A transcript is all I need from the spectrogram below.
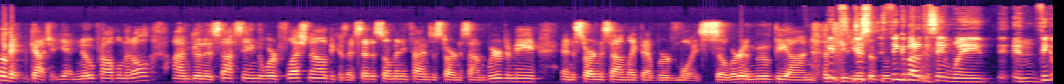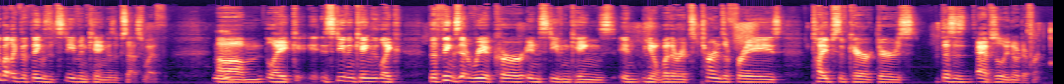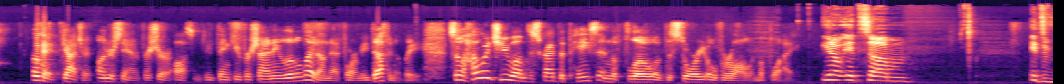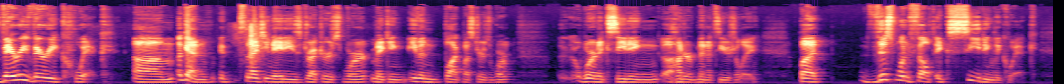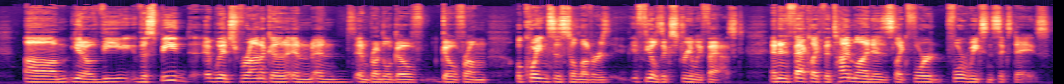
Okay, gotcha. Yeah, no problem at all. I'm going to stop saying the word flesh now because I've said it so many times. It's starting to sound weird to me, and it's starting to sound like that word moist. So we're going to move beyond the it's use just of. think about it the same way, and think about like the things that Stephen King is obsessed with. Mm-hmm. Um, like Stephen King, like the things that reoccur in Stephen King's, in you know whether it's turns of phrase, types of characters. This is absolutely no different. Okay, gotcha. Understand for sure. Awesome, dude. Thank you for shining a little light on that for me. Definitely. So, how would you um, describe the pace and the flow of the story overall in The Fly? You know, it's um, it's very very quick. Um, again, it's the 1980s. Directors weren't making even blockbusters weren't weren't exceeding 100 minutes usually, but this one felt exceedingly quick um, you know the the speed at which Veronica and and and Brundle go go from acquaintances to lovers it feels extremely fast. And in fact, like the timeline is like four four weeks and six days.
